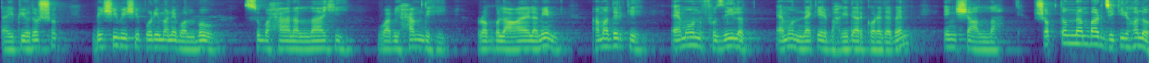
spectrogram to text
তাই প্রিয় দর্শক, বেশি বেশি পরিমাণে বলব সুবাহান আল্লাহি ওয়াবি হামদিহি রব্বুল আলমিন আমাদেরকে এমন ফজিলত, এমন নেকের ভাগিদার করে দেবেন, ইনশাআল্লাহ। সপ্তম নাম্বার জিকির হলো,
